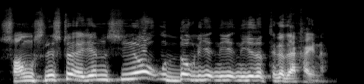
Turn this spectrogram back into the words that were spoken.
সংশ্লিষ্ট এজেন্সিও উদ্যোগ নিজে- নিজে- নিজেদের থেকে দেখায় না।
